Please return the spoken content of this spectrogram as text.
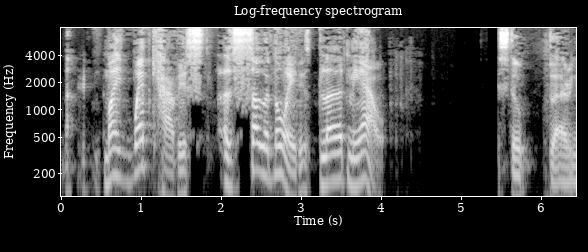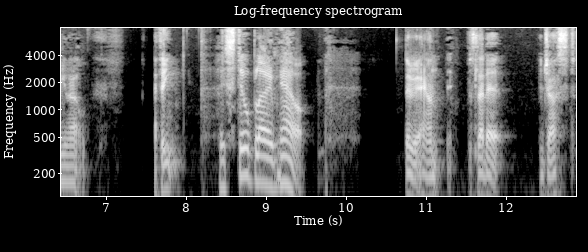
No. My webcam is, is so annoyed, it's blurred me out. It's still blurring you out. I think, It's still blurring me out. Oh, hang on, just let it adjust.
